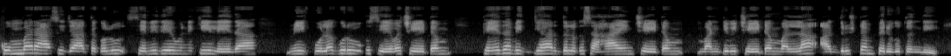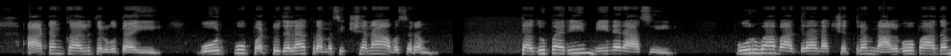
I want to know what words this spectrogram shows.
కుంభరాశి జాతకులు శనిదేవునికి లేదా మీ కులగురువుకు సేవ చేయటం పేద విద్యార్థులకు సహాయం చేయటం వంటివి చేయటం వల్ల అదృష్టం పెరుగుతుంది. ఆటంకాలు తొలగుతాయి. ఓర్పు పట్టుదల క్రమశిక్షణ అవసరం. తదుపరి మీనరాశి. పూర్వభాద్ర నక్షత్రం నాలుగో పాదం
